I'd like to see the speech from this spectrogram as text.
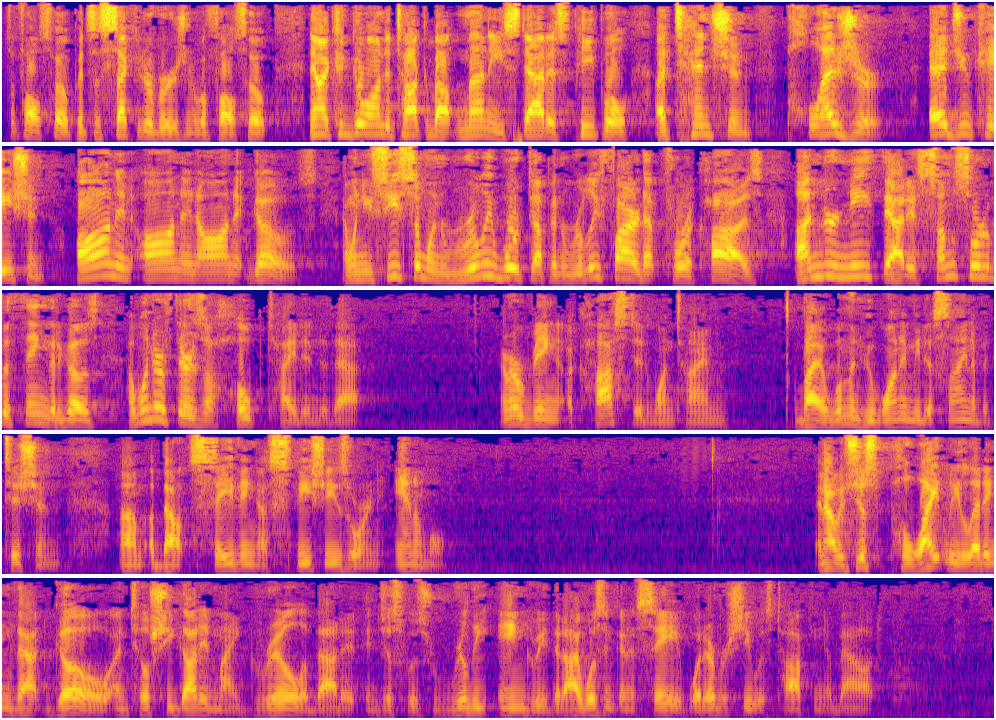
It's a false hope. It's a secular version of a false hope. Now I could go on to talk about money, status, people, attention, pleasure, education, on and on and on it goes. And when you see someone really worked up and really fired up for a cause, underneath that is some sort of a thing that goes, I wonder if there's a hope tied into that. I remember being accosted one time by a woman who wanted me to sign a petition um, about saving a species or an animal. And I was just politely letting that go until she got in my grill about it and just was really angry that I wasn't going to save whatever she was talking about.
